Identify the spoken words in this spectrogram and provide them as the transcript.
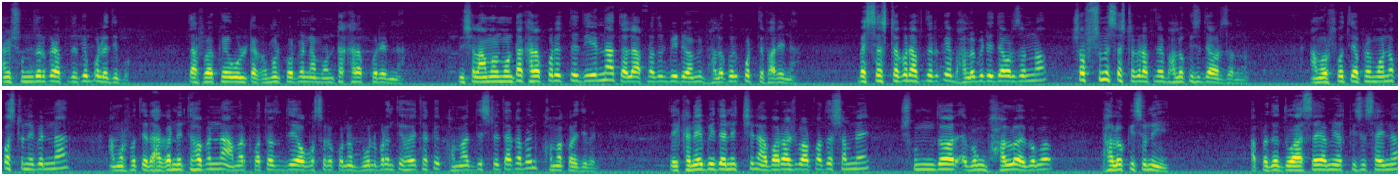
আমি সুন্দর করে আপনাদেরকে বলে দিব। তারপর কেউ উল্টা কমেন্ট করবেন না মনটা খারাপ করেন না। ইনশাল্লাহ আমার মনটা খারাপ করতে দিয়ে না তাহলে আপনাদের ভিডিও আমি ভালো করে করতে পারি না। বেশ চেষ্টা করে আপনাদেরকে ভালো ভিডিও দেওয়ার জন্য সবসময় চেষ্টা করে আপনাদের ভালো কিছু দেওয়ার জন্য। আমার প্রতি আপনার মনে কষ্ট নেবেন না আমার প্রতি রাগান্বিত হবেন না আমার কথা যদি অবসরে কোনো ভুল ভ্রান্তি হয়ে থাকে ক্ষমার দৃষ্টি তাকাবেন ক্ষমা করে দেবেন। তো এখানেই বিদায় নিচ্ছেন আবার আসব আপনাদের সামনে। সুন্দর এবং ভালো এবং ভালো কিছু নেই। আপনাদের দোয়া চাই, আমি আর কিছু চাই না।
